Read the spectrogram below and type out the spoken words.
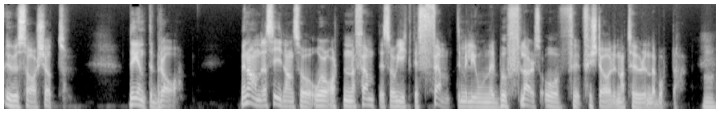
USA-kött. Det är inte bra. Men å andra sidan, så år 1850 så gick det 50 miljoner bufflar och förstörde naturen där borta. Mm.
